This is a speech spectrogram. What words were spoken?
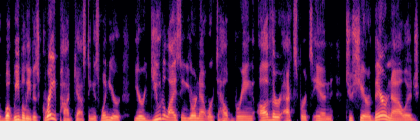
what we believe is great podcasting is when you're you're utilizing your network to help bring other experts in to share their knowledge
